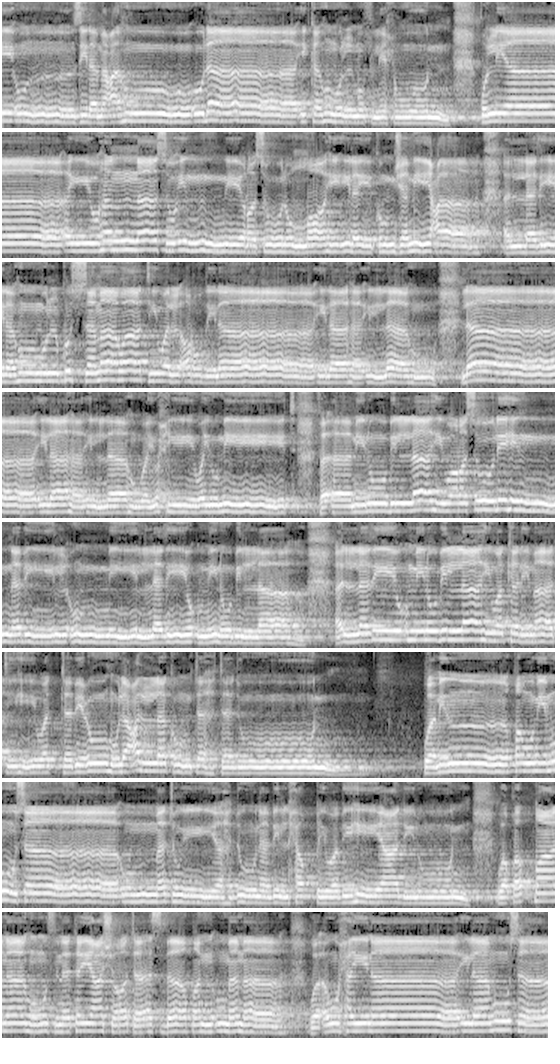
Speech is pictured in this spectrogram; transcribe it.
أنزل معه أولئك هم المفلحون. قل يا أيها الناس إني رسول الله إليكم جميعا. الذي له ملك السماوات والأرض. لا إله إلا هو. لا الذي يؤمن بالله الذي يؤمن بالله وكلماته واتبعوه لعلكم تهتدون. ومن قوم موسى أمة يهدون بالحق وبه يعدلون. وقطعناهم اثنتي عشرة أسباطا أمما وأوحينا إلى موسى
